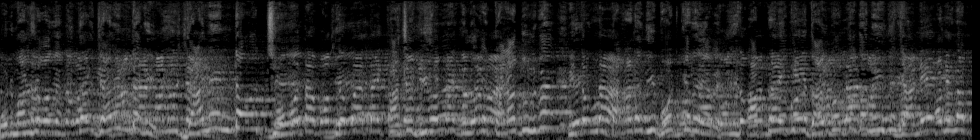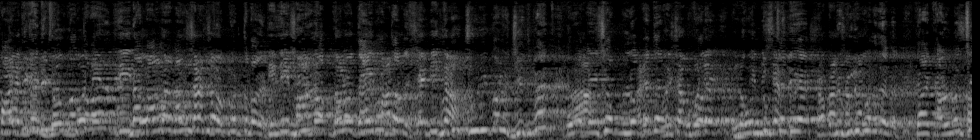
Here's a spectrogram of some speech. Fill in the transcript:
উনি মানুষের কথা তাহলে জানেনটা কি? জানেনটা হচ্ছে মমতা বন্দ্যোপাধ্যায় যে কি আজকে জানে কীভাবে সেটার কথা লোকের নয়। টাকা তুলবে? এবং টাকাটা দিয়ে ভোট কেনা যাবে আপনাদের কোনো দায়বদ্ধতা নেই যে আপনারা পার্টিকে তিনি ডিফেন্ড করতে পারেন না বাংলা ডিফেন্ড করতে পারেন। তিনি মানব কোনো দায়বদ্ধতা নেই। সেবিকা। চুরি করে জিতবেন এবং এইসব লোকেদের উপরে বলে লোক দিয়ে সকাল গুলি করে দেবেন। তার কারণ হচ্ছে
